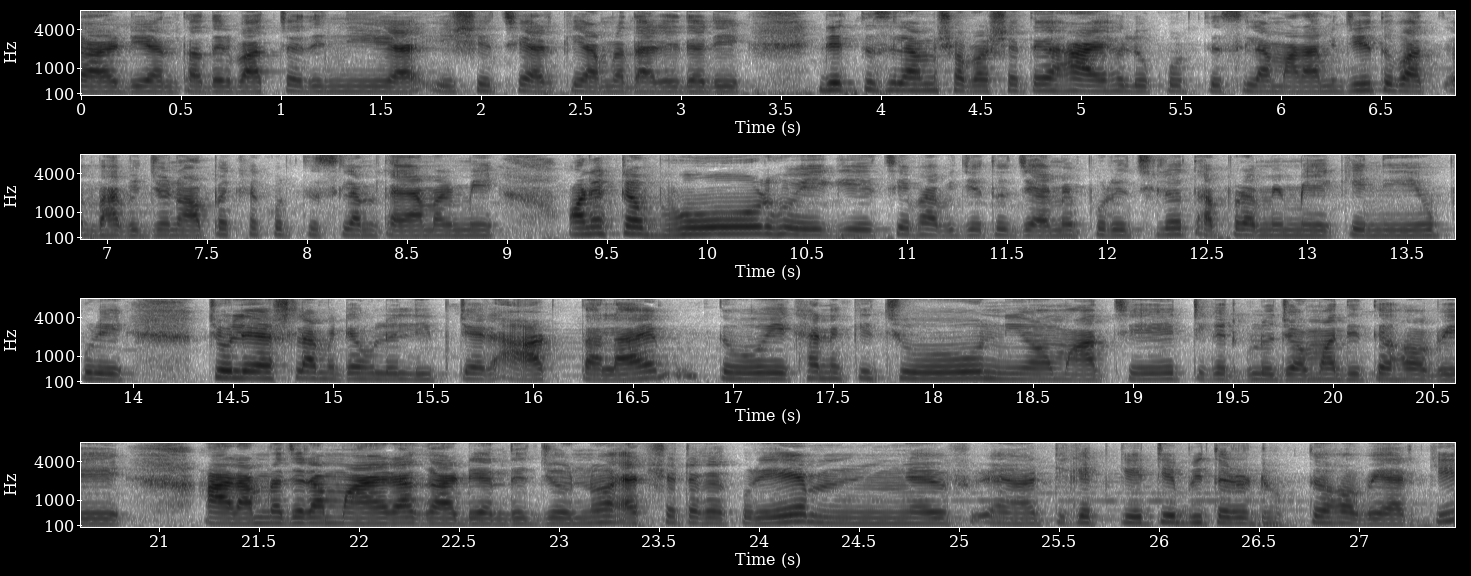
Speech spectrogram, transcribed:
গার্ডিয়ান তাদের বাচ্চাদের নিয়ে এসেছে আর কি। আমরা দাঁড়িয়ে দাঁড়িয়ে দেখতেছিলাম, সবার সাথে হাই হলো করতেছিলাম। আর আমি যেহেতু ভাবির জন্য অপেক্ষা করতেছিলাম, তাই আমার মেয়ে অনেকটা ভোর হয়ে গিয়েছে। ভাবি যেহেতু জ্যামে পড়েছিল, তারপর আমি মেয়েকে নিয়ে উপরে চলে আসলাম। এটা হলো লিফটের আটতলায়। তো এখানে কিছু নিয়ম আছে, টিকিটগুলো জমা দিতে হবে। আর আমরা যারা মায়েরা গার্ডিয়ানদের জন্য একশো টাকা করে টিকিট কেটে ভিতরে ঢুকতে হবে আর কি।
